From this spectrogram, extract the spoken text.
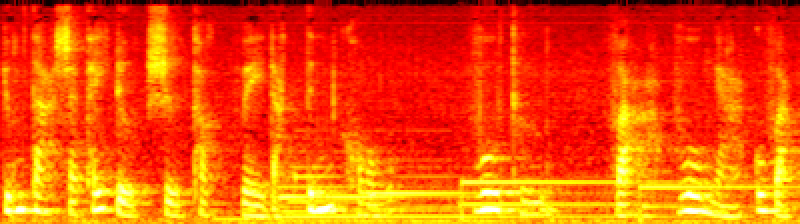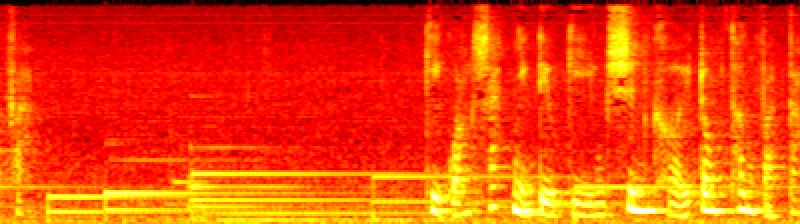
chúng ta sẽ thấy được sự thật về đặc tính khổ, vô thường và vô ngã của vạn pháp. Khi quan sát những điều kiện sinh khởi trong thân và tâm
